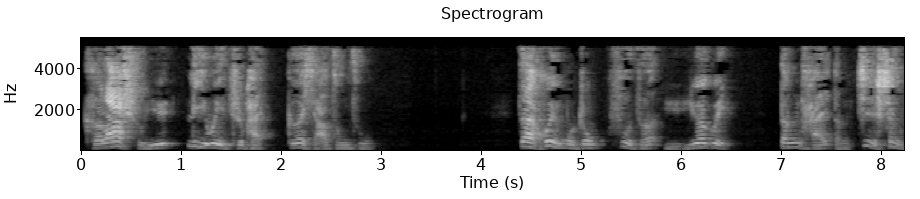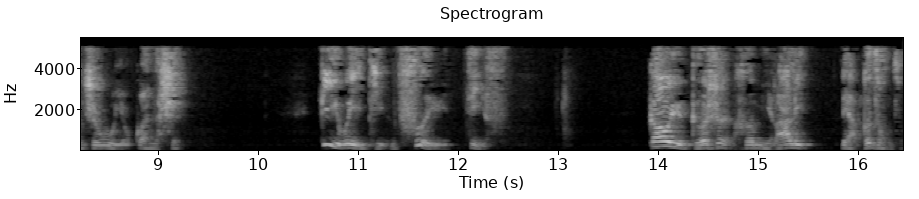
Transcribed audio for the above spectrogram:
可拉属于立位之派哥侠宗族，在会幕中负责与约柜、灯台等至圣之物有关的事。地位仅次于祭司，高于格顺和米拉利两个种族，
